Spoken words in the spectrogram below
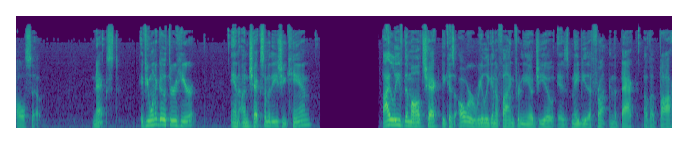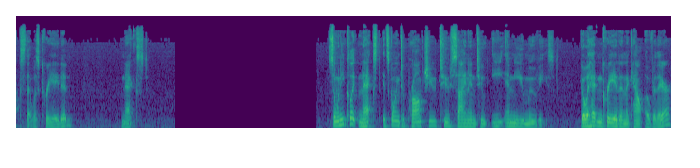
also. Next. If you want to go through here and uncheck some of these, you can. I leave them all checked because all we're really going to find for Neo Geo is maybe the front and the back of a box that was created. Next. So when you click next, it's going to prompt you to sign into EMU Movies. Go ahead and create an account over there.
